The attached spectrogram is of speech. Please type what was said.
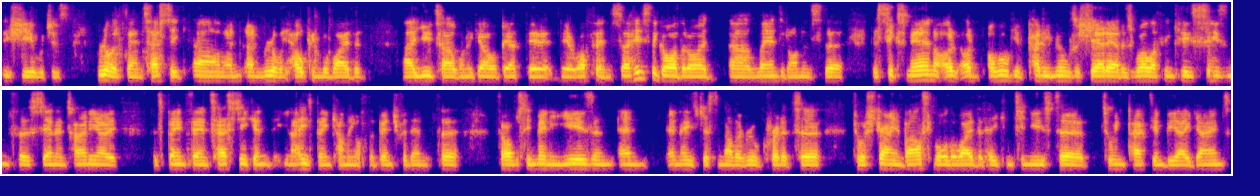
this year, which is really fantastic um, and, and really helping the way that uh, Utah want to go about their their offense. So he's the guy that I uh, landed on as the the sixth man. I, I, I, will give Patty Mills a shout out as well. I think his season for San Antonio has been fantastic, and you know he's been coming off the bench for them for, for obviously many years, and and and he's just another real credit to to Australian basketball the way that he continues to to impact NBA games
